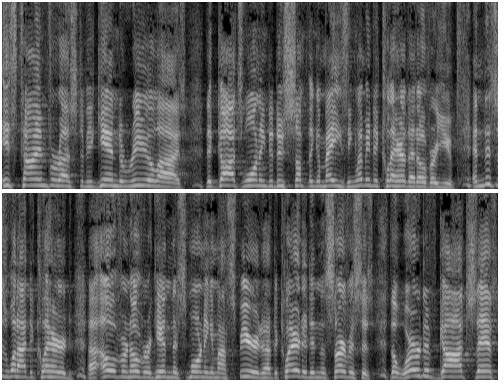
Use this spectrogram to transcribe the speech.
It's time for us to begin to realize that God's wanting to do something amazing. Let me declare that over you. And this is what I declared uh, over and over again this morning in my spirit, and I've declared it in the services. The Word of God says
